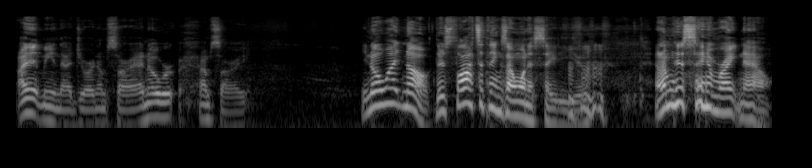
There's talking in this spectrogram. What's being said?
I didn't mean that, Jordan. I'm sorry. I know we're I'm sorry. You know what? No. There's lots of things I want to say to you. and I'm going to say them right now.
